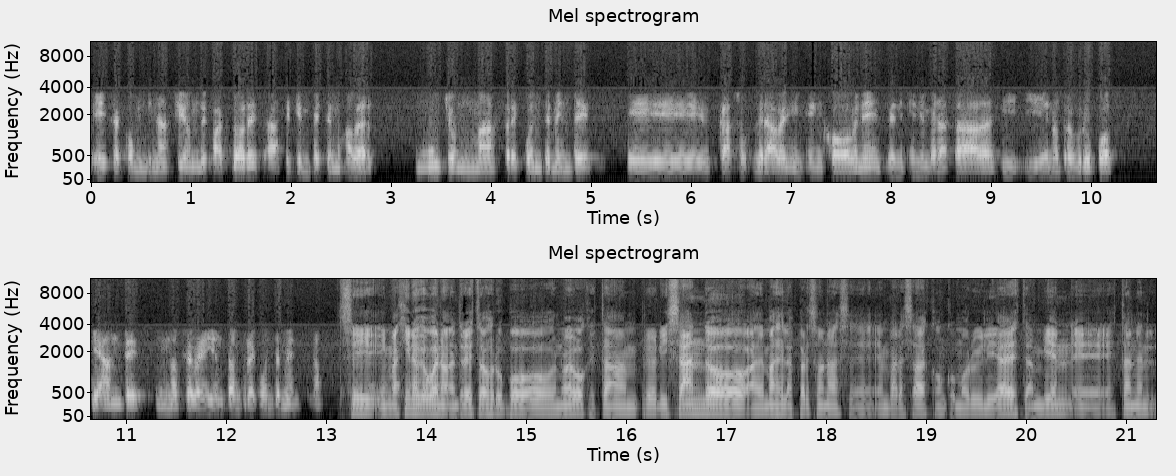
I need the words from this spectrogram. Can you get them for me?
esa combinación de factores hace que empecemos a ver mucho más frecuentemente casos graves en, jóvenes, en, embarazadas y en otros grupos que antes no se veían tan frecuentemente, ¿no? Sí, imagino que, bueno, entre estos grupos nuevos que están priorizando, además de las personas eh, embarazadas con comorbilidades, también eh, están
